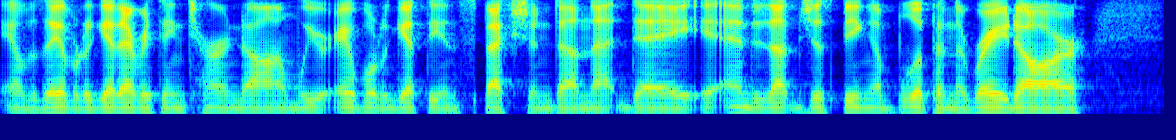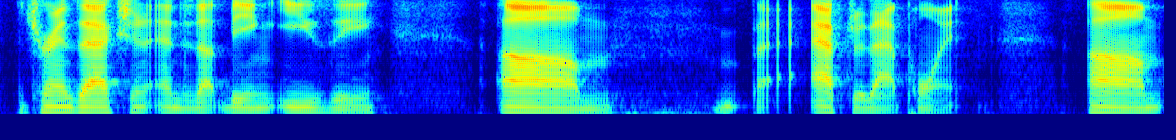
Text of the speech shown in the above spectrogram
and was able to get everything turned on. We were able to get the inspection done that day. It ended up just being a blip in the radar. The transaction ended up being easy um, after that point. Um,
